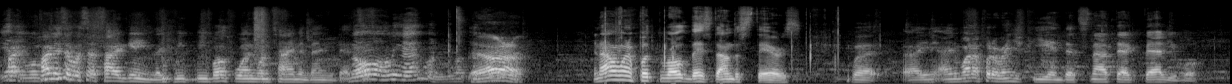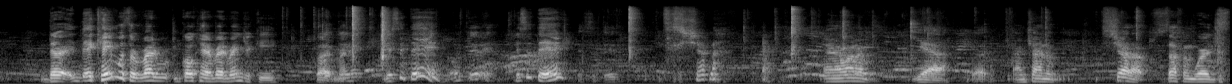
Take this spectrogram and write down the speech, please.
Yeah. we Harness both was a tied game. Like we, we both won one time, and then that's No, it. only I won. What the Yeah. And I want to put roll this down the stairs, but I I want to put a ranger key in that's not that valuable. There, they came with a red Gokai Red Ranger key, but Did it? yes, it did. No, it didn't. Yes, it did. Yes, it did. Shut up. And I wanna, yeah, but I'm trying to. Shut up. Stuff in words.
